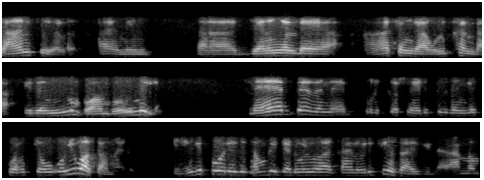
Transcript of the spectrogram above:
ചാൻസുകൾ ഐ മീൻ ജനങ്ങളുടെ ആശങ്ക ഉത്കണ്ഠ ഇതൊന്നും പോകാൻ പോകുന്നില്ല. നേരത്തെ തന്നെ പ്രിക്കോഷൻ എടുത്തിരുന്നെങ്കിൽ കുറച്ച് ഒഴിവാക്കാമായിരുന്നു. എങ്കിൽ പോലും ഇത് കംപ്ലീറ്റ് ആയിട്ട് ഒഴിവാക്കാൻ ഒരിക്കലും സാധിക്കില്ല. കാരണം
